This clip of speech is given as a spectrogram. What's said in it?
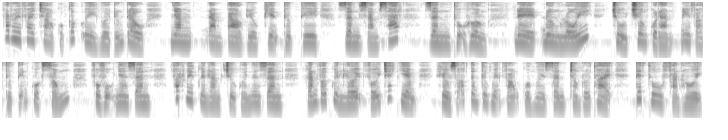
phát huy vai trò của cấp ủy người đứng đầu nhằm đảm bảo điều kiện thực thi, dân giám sát, dân thụ hưởng để đường lối, chủ trương của Đảng đi vào thực tiễn cuộc sống, phục vụ nhân dân, phát huy quyền làm chủ của nhân dân gắn với quyền lợi với trách nhiệm, hiểu rõ tâm tư nguyện vọng của người dân trong đối thoại, tiếp thu phản hồi.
